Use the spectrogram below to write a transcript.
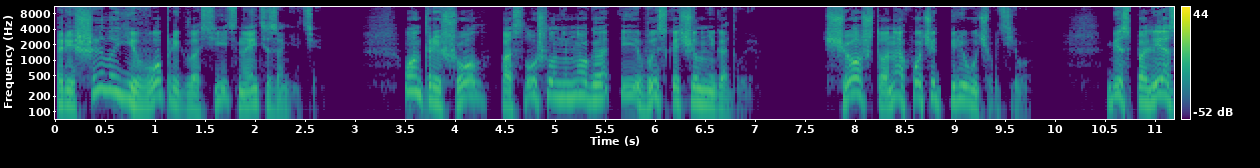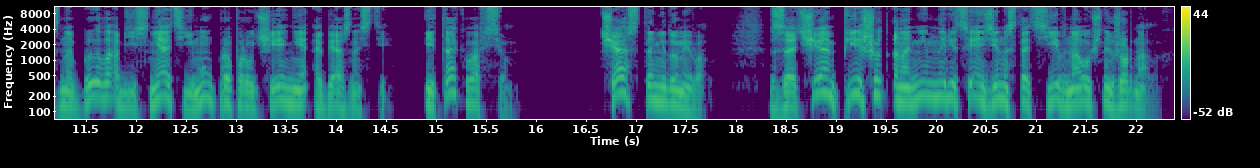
Решила его пригласить на эти занятия. Он пришел, послушал немного и выскочил негодуя. Счел, что она хочет переучивать его. Бесполезно было объяснять ему про поручение обязанности. И так во всем. Часто недоумевал. Зачем пишут анонимные рецензии на статьи в научных журналах?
